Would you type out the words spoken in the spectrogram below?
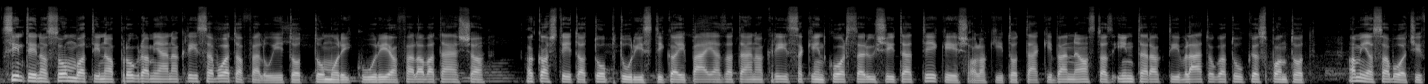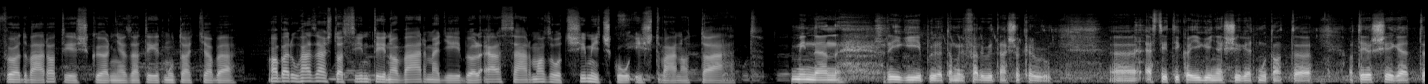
Szintén a szombati nap programjának része volt a felújított Tomori kúria felavatása, a kastélyt a top turisztikai pályázatának részeként korszerűsítették és alakították ki benne azt az interaktív látogatóközpontot, ami a Szabolcsi földvárat és környezetét mutatja be. A beruházást a szintén a Vármegyéből elszármazott Simicskó István adta át. Minden régi épület, ami felújításra kerül, esztétikai igényességet mutat, a térséget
